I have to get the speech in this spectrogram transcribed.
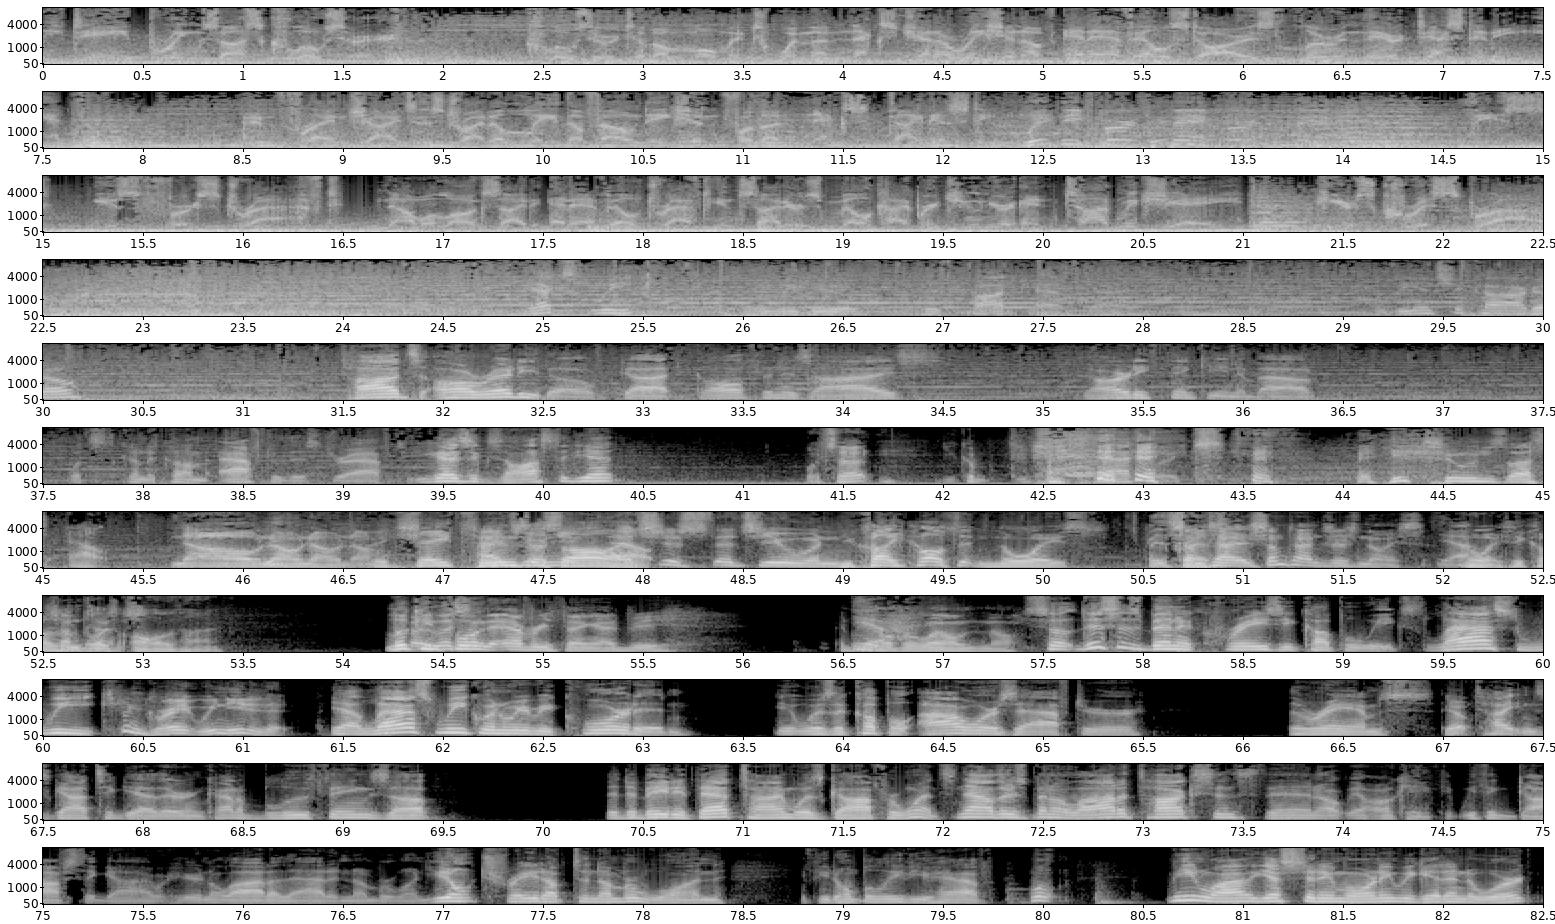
every day brings us closer. Closer to the moment when the next generation of NFL stars learn their destiny. And franchises try to lay the foundation for the next dynasty. With the first pick. This is First Draft. Now alongside NFL Draft Insiders Mel Kiper Jr. and Todd McShay. Here's Chris Sproul. Next week, when we do this podcast, guys, we'll be in Chicago. Todd's already, though, got golf in his eyes. He's already thinking about what's going to come after this draft. You guys exhausted yet? What's that? You could exactly. He tunes us out. No, no, no, no. McShay tunes us when you- all that's out. That's just that's you when You call, he calls it noise. sometimes sometimes there's noise. yeah. Noise. He calls Sometimes. it noise all the time. If I Looking listen for to everything, I'd be I'd be Yeah. overwhelmed. Mel. so this has been a crazy couple weeks. Last week, It's been great. We needed it. Yeah, last week when we recorded, it was a couple hours after the Rams Yep. and Titans got together and kind of blew things up. The debate at that time was Goff or Wentz. Now, there's been a lot of talk since then. Oh, okay, we think Goff's the guy. We're hearing a lot of that at number one. You don't trade up to number one if you don't believe you have. Well, meanwhile, yesterday morning we get into work.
